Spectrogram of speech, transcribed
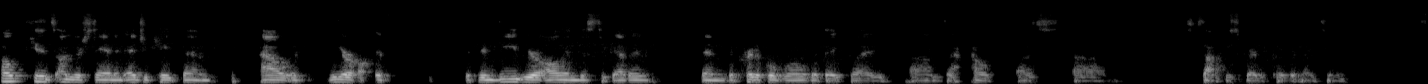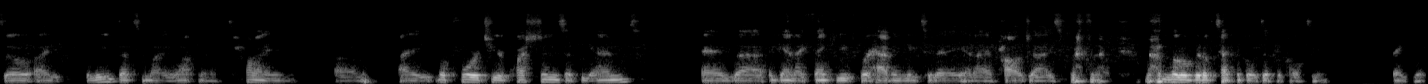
help kids understand and educate them how if we are, if, if indeed we are all in this together, then the critical role that they play um, to help us um, stop the spread of COVID-19. So I believe that's my allotment of time. Um, I look forward to your questions at the end. And uh, again, I thank you for having me today, and I apologize for the, the little bit of technical difficulty. Thank you.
